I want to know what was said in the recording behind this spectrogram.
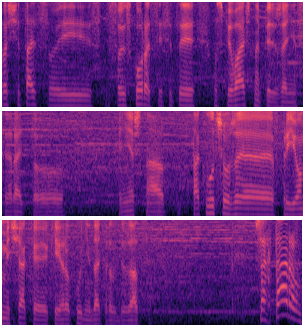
рассчитать свои, свою скорость. Если ты успеваешь на опережение сыграть, то, конечно, а так лучше уже в прием мяча к, к игроку не дать разбежаться. Шахтар, в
